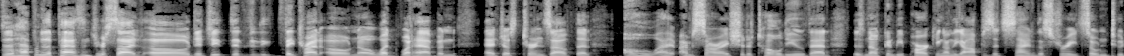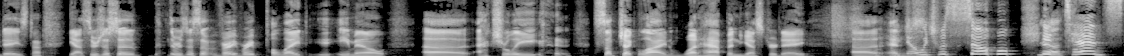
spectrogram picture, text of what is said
did it happen to the passenger side? Oh, did you did, did they try to? Oh no, what what happened? And it just turns out that." Oh, I, I'm sorry. I should have told you that there's not going to be parking on the opposite side of the street. So in two days' time, yes, there's just a there's just a very very polite email. Uh, actually, subject line: What happened yesterday? Uh, I know, just- which was so Yeah. intense.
